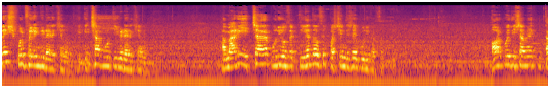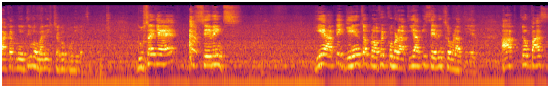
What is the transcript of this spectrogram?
विश फुलफिलिंग की डायरेक्शन होती है, इच्छा पूर्ति की डायरेक्शन होती है। हमारी इच्छा अगर पूरी हो सकती है तो सिर्फ़ पश्चिम दिशा ही पूरी कर सकती है। और कोई दिशा में ताकत नहीं होती, वो हमारी इच्छा को पूरी कर सकती दूसरा क्या है? सेविंग्स ये आपके गेन्स और प्रॉफिट को बढ़ाती है, आपकी सेविंग्स को बढ़ाती है। आपके पास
